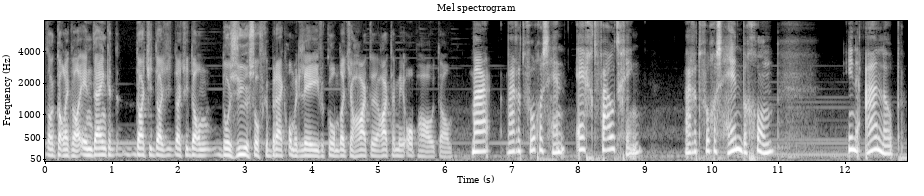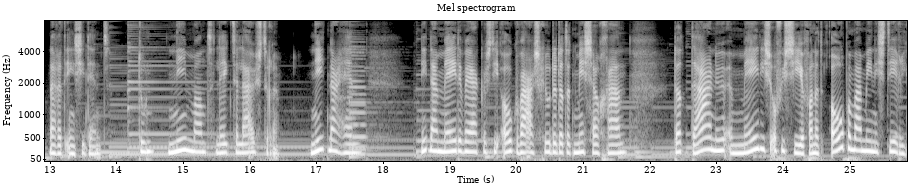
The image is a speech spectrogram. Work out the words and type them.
dan kan ik wel indenken dat je, dat je, dat je dan door zuurstofgebrek om het leven komt. Dat je hart, hart ermee ophoudt dan. Maar waar het volgens hen echt fout ging, waar het volgens hen begon in de aanloop naar het incident, toen niemand leek te luisteren. Niet naar hen, niet naar medewerkers die ook waarschuwden dat het mis zou gaan. Dat daar nu een medisch officier van het Openbaar Ministerie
